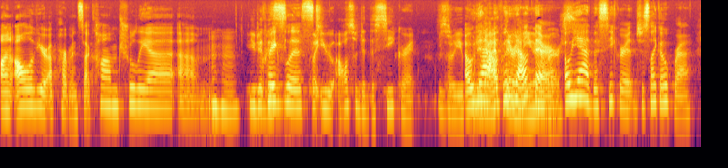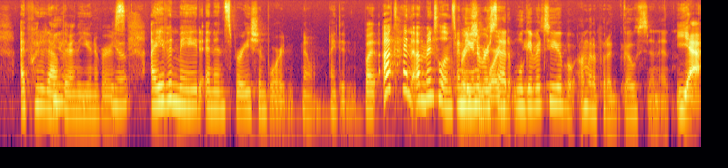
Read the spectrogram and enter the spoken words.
on all of your apartments.com, Trulia, um, You did this- Craigslist. but you also did the secret. So you oh put yeah, it out I put there it in out the there. universe. Oh yeah, the secret, just like Oprah. I put it out Yep. there in the universe. Yep. I even made an inspiration board. No, I didn't, but a kind of a mental inspiration. And inspiration the universe board. said, "We'll give it to you, but I'm going to put a ghost in it." yeah,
